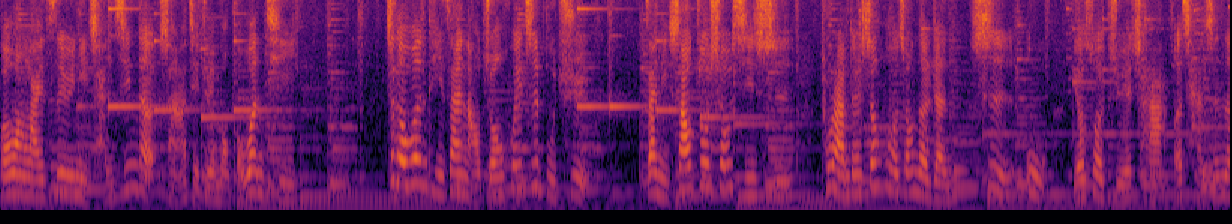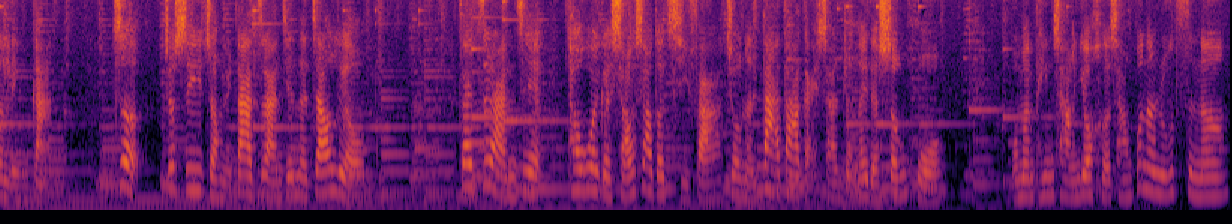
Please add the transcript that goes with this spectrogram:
往往来自于你诚心的想要解决某个问题，这个问题在脑中挥之不去，在你稍作休息时。突然对生活中的人事物有所觉察而产生的灵感，这就是一种与大自然间的交流。在自然界，透过一个小小的启发，就能大大改善人类的生活。我们平常又何尝不能如此呢？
